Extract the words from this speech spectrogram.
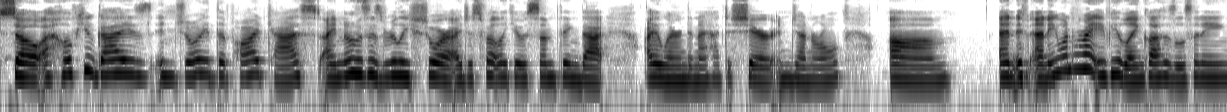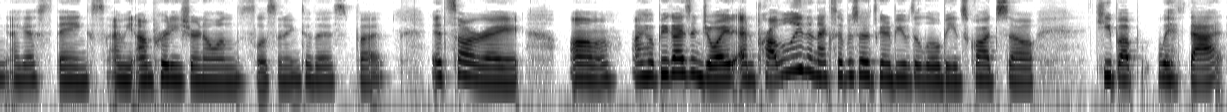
So, I hope you guys enjoyed the podcast. I know this is really short. I just felt like it was something that I learned and I had to share in general. Um, and if anyone from my AP Lang class is listening, I guess thanks. I mean, I'm pretty sure no one's listening to this, but it's all right. Um, I hope you guys enjoyed, and probably the next episode is gonna be with the Little Bean Squad, so keep up with that.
